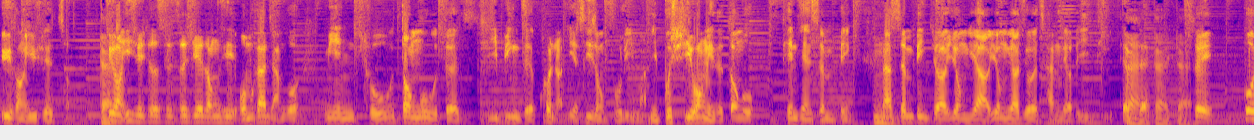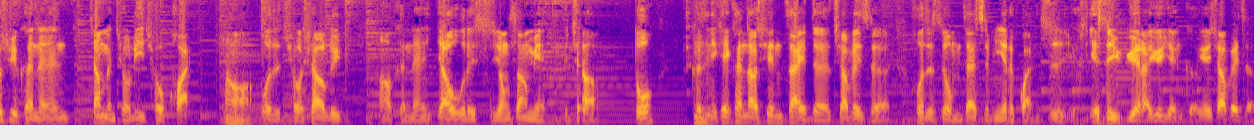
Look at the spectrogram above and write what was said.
预防医学走。预防医学就是这些东西，我们刚才讲过，免除动物的疾病的困扰也是一种福利嘛。你不希望你的动物天天生病，嗯、那生病就要用药，用药就有残留的议题，对不对？对对，对。所以过去可能将本求利、求快哦，嗯、或者求效率哦，可能药物的使用上面比较多。可是你可以看到现在的消费者，或者是我们在食品业的管制也是越来越严格，因为消费者。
